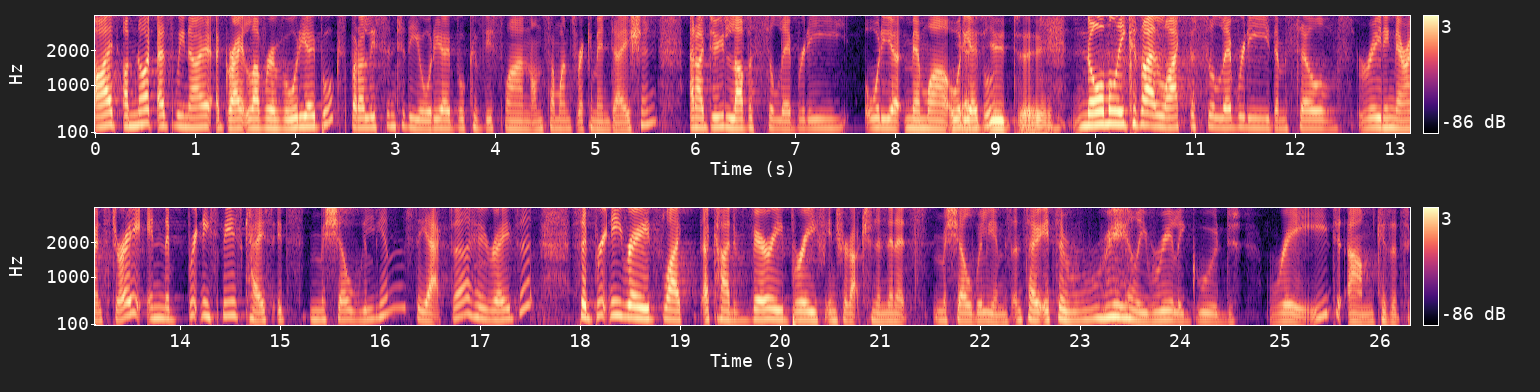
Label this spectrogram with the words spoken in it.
I, I'm not, as we know, a great lover of audiobooks, but I listened to the audiobook of this one on someone's recommendation. And I do love a celebrity audio memoir audiobook Yes, you do. normally because I like the celebrity themselves reading their own story. In the Britney Spears case, it's Michelle Williams, the actor, who reads it. So Britney reads like a kind of very brief introduction, and then it's Michelle Williams, and so it's a really, really good read because it's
